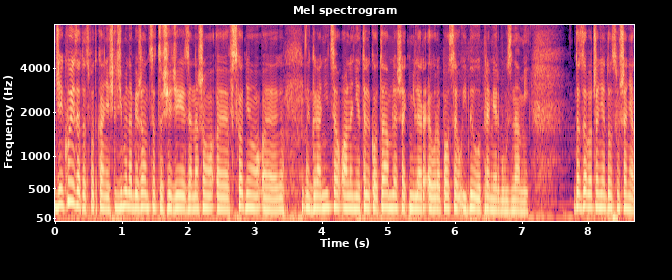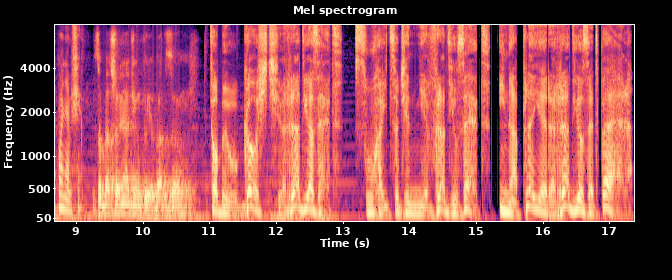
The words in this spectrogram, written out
Dziękuję za to spotkanie. Śledzimy na bieżąco, co się dzieje za naszą e, wschodnią e, granicą, ale nie tylko tam. Leszek Miller, europoseł i były premier był z nami. Do zobaczenia, do usłyszenia, kłaniam się. Do zobaczenia, dziękuję bardzo. To był gość Radia Z. Słuchaj codziennie w Radio Z i na player radioz.pl.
